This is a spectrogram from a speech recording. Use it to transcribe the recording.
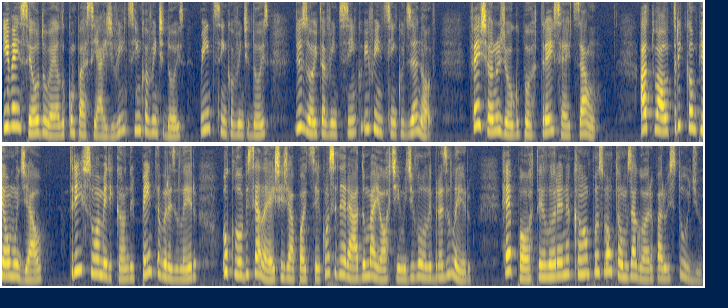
e venceu o duelo com parciais de 25 a 22, 25 a 22, 18 a 25 e 25 a 19, fechando o jogo por 3 sets a 1. Atual tricampeão mundial, tri-sul-americano e penta-brasileiro, o Clube Celeste já pode ser considerado o maior time de vôlei brasileiro. Repórter Lorena Campos, voltamos agora para o estúdio.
